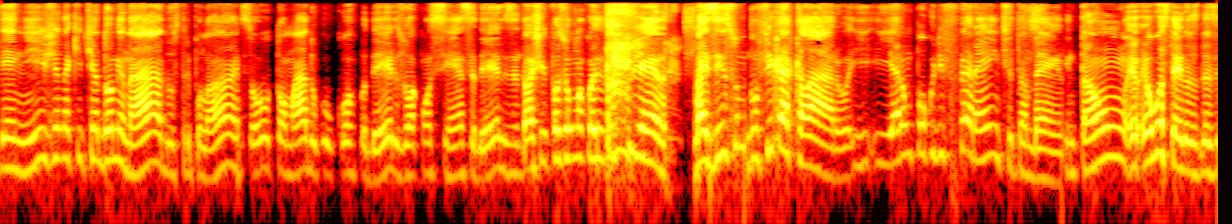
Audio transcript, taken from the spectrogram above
alienígena que tinha dominado os tripulantes, ou tomado o corpo deles, ou a consciência deles. Então achei que fosse alguma coisa desse gênero. Mas isso não fica claro, e, e era um pouco diferente também. Então eu, eu gostei das, das-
